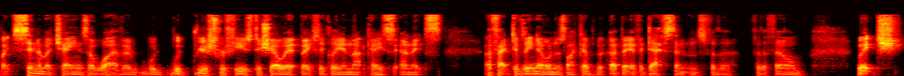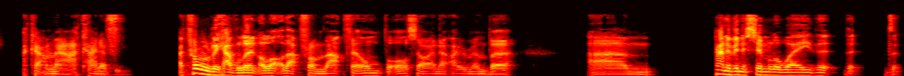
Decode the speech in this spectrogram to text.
like cinema chains or whatever would would just refuse to show it basically in that case, and it's effectively known as like a, a bit of a death sentence for the for the film, which I can't remember. I kind of I probably have learnt a lot of that from that film, but also I know I remember um kind of in a similar way that that that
